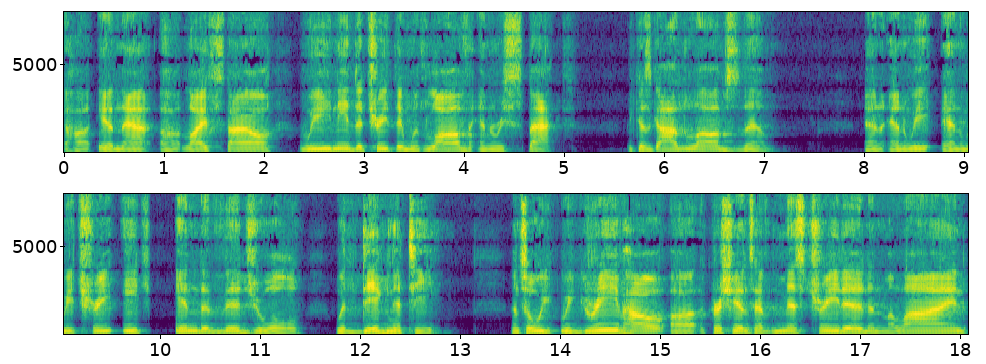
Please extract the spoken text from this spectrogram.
uh, in that uh, lifestyle we need to treat them with love and respect because God loves them. And, and, we, and we treat each individual with dignity. And so we, we grieve how uh, Christians have mistreated and maligned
